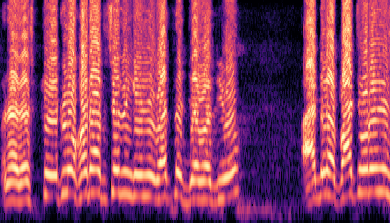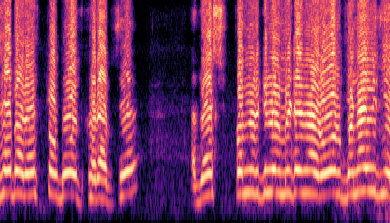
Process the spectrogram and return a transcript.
અને રસ્તો એટલો ખરાબ છે ને કે એની વાત જ જવા દો આગલા પાંચ વર્ષથી સાહેબ આ રસ્તો બહુ જ ખરાબ છે. આ દસ પંદર કિલોમીટરના રોડ બનાવી દે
